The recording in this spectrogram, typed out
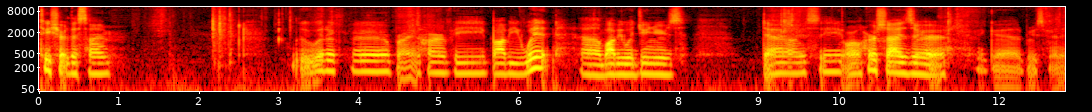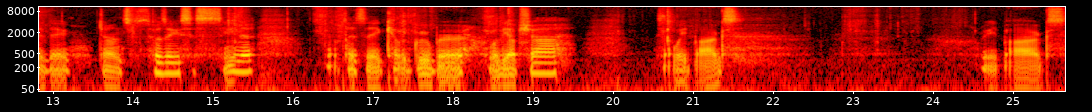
T-shirt this time. Lou Whitaker, Brian Harvey, Bobby Witt, uh, Bobby Witt Jr.'s dad, obviously. Orel Hershiser, very good. Bruce Benedict, John Jose Cecina, Plessick, Kelly Gruber, Willie Upshaw. Is that Wade Boggs? Wade Boggs.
